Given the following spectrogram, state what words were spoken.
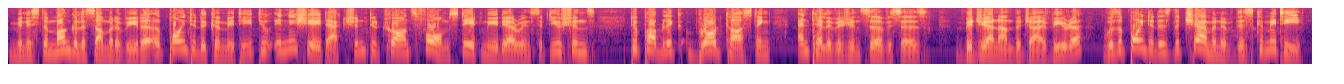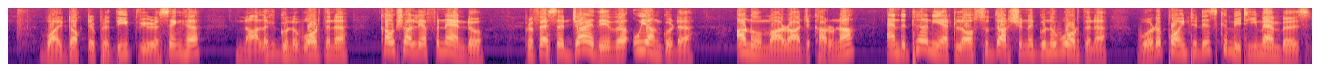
Minister Mangala Samaraweera appointed a committee to initiate action to transform state media institutions to public broadcasting and television services. Vijayananda Jayaweera was appointed as the chairman of this committee, while Dr. Pradeep Veerasinghe, Nalaka Gunawardena, Kaushalya Fernando, Professor Jayadeva Uyangoda, Anuma Rajakaruna and attorney-at-law Sudarshana Gunawardena were appointed as committee members.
